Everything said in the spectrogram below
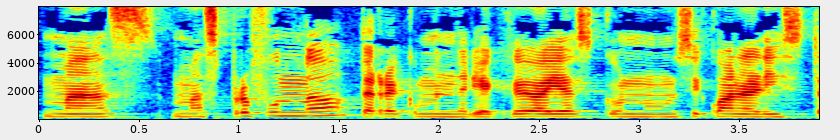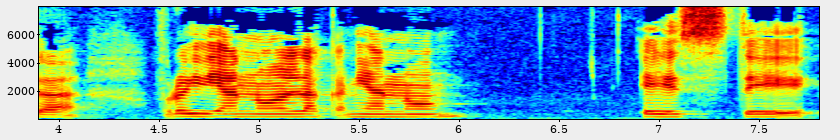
más, más profundo, te recomendaría que vayas con un psicoanalista freudiano, lacaniano, este,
